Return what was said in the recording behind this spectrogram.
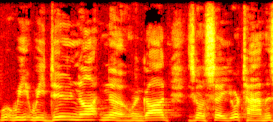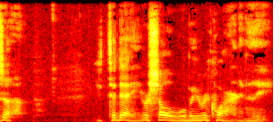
We, we do not know when God is going to say, Your time is up. Today, your soul will be required of thee.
